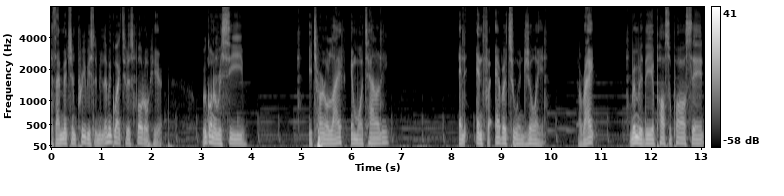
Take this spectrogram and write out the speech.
As I mentioned previously, let me go back to this photo here. We're going to receive eternal life, immortality, and, and forever to enjoy it. All right? Remember, the Apostle Paul said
